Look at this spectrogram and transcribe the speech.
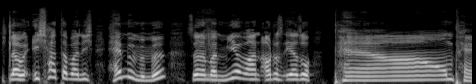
Ich glaube, ich hatte aber nicht Hemmemimme, sondern bei mir waren Autos eher so Pam, Pam,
